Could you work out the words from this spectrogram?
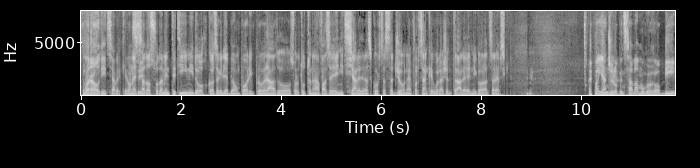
Buona notizia perché non è sì. stato assolutamente timido, cosa che gli abbiamo un po' rimproverato, soprattutto nella fase iniziale della scorsa stagione, forse anche quella centrale, Nicola Zalewski. E poi Angelo, pensavamo con Robby,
